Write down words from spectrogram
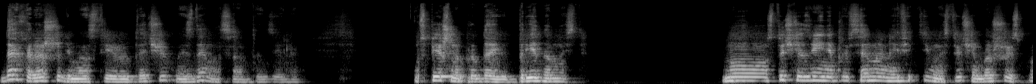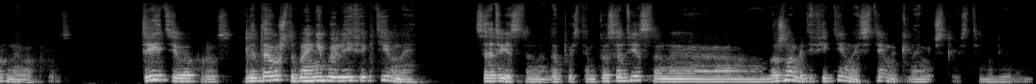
Да, хорошо демонстрируют отчетность, да, на самом-то деле. Успешно продают преданность. Но с точки зрения профессиональной эффективности очень большой спорный вопрос. Третий вопрос. Для того, чтобы они были эффективны – соответственно, допустим, то, соответственно, должна быть эффективная система экономического стимулирования.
